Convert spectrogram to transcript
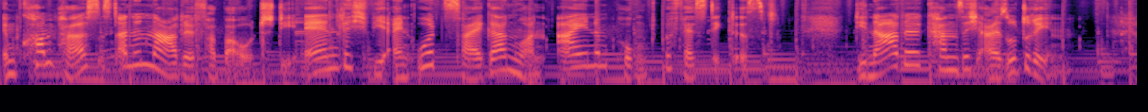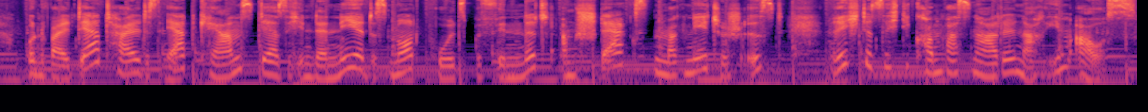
Im Kompass ist eine Nadel verbaut, die ähnlich wie ein Uhrzeiger nur an einem Punkt befestigt ist. Die Nadel kann sich also drehen. Und weil der Teil des Erdkerns, der sich in der Nähe des Nordpols befindet, am stärksten magnetisch ist, richtet sich die Kompassnadel nach ihm aus.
